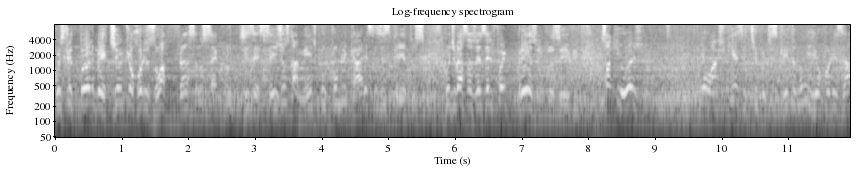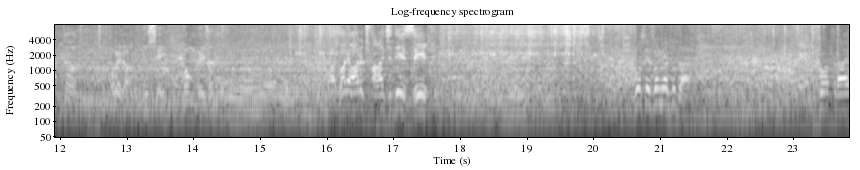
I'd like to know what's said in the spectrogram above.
um escritor libertino que horrorizou a França no século XVI justamente por publicar esses escritos. Por diversas vezes ele foi preso, inclusive. Só que hoje, eu acho que esse tipo de escrita não ia horrorizar tanto. Ou melhor, não sei. Vamos ver junto? Agora é hora de falar de desejo. Vocês vão me ajudar. Estou atrás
